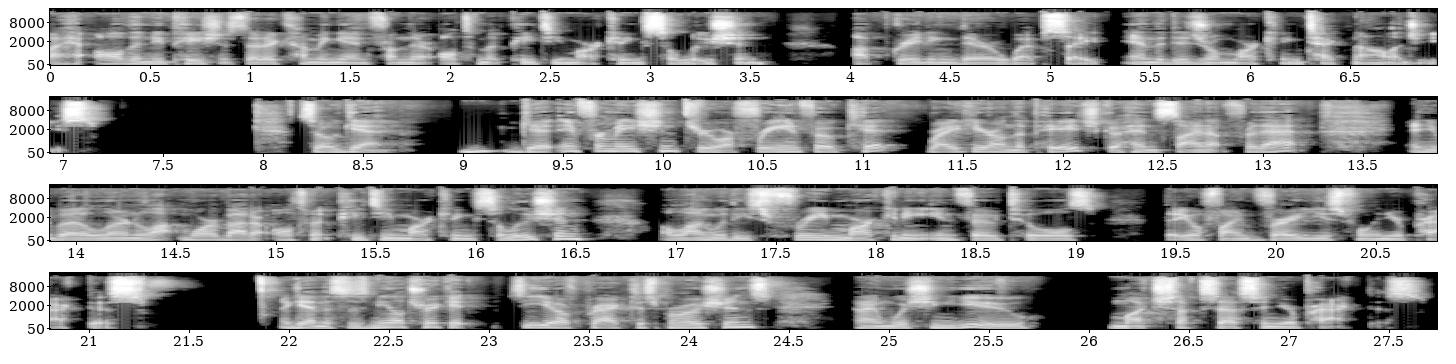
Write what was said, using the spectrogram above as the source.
by all the new patients that are coming in from their ultimate PT marketing solution, upgrading their website and the digital marketing technologies. So again, get information through our free info kit right here on the page. Go ahead and sign up for that. And you'll be able to learn a lot more about our ultimate PT marketing solution, along with these free marketing info tools that you'll find very useful in your practice. Again, this is Neil Trickett, CEO of Practice Promotions, I'm wishing you much success in your practice.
